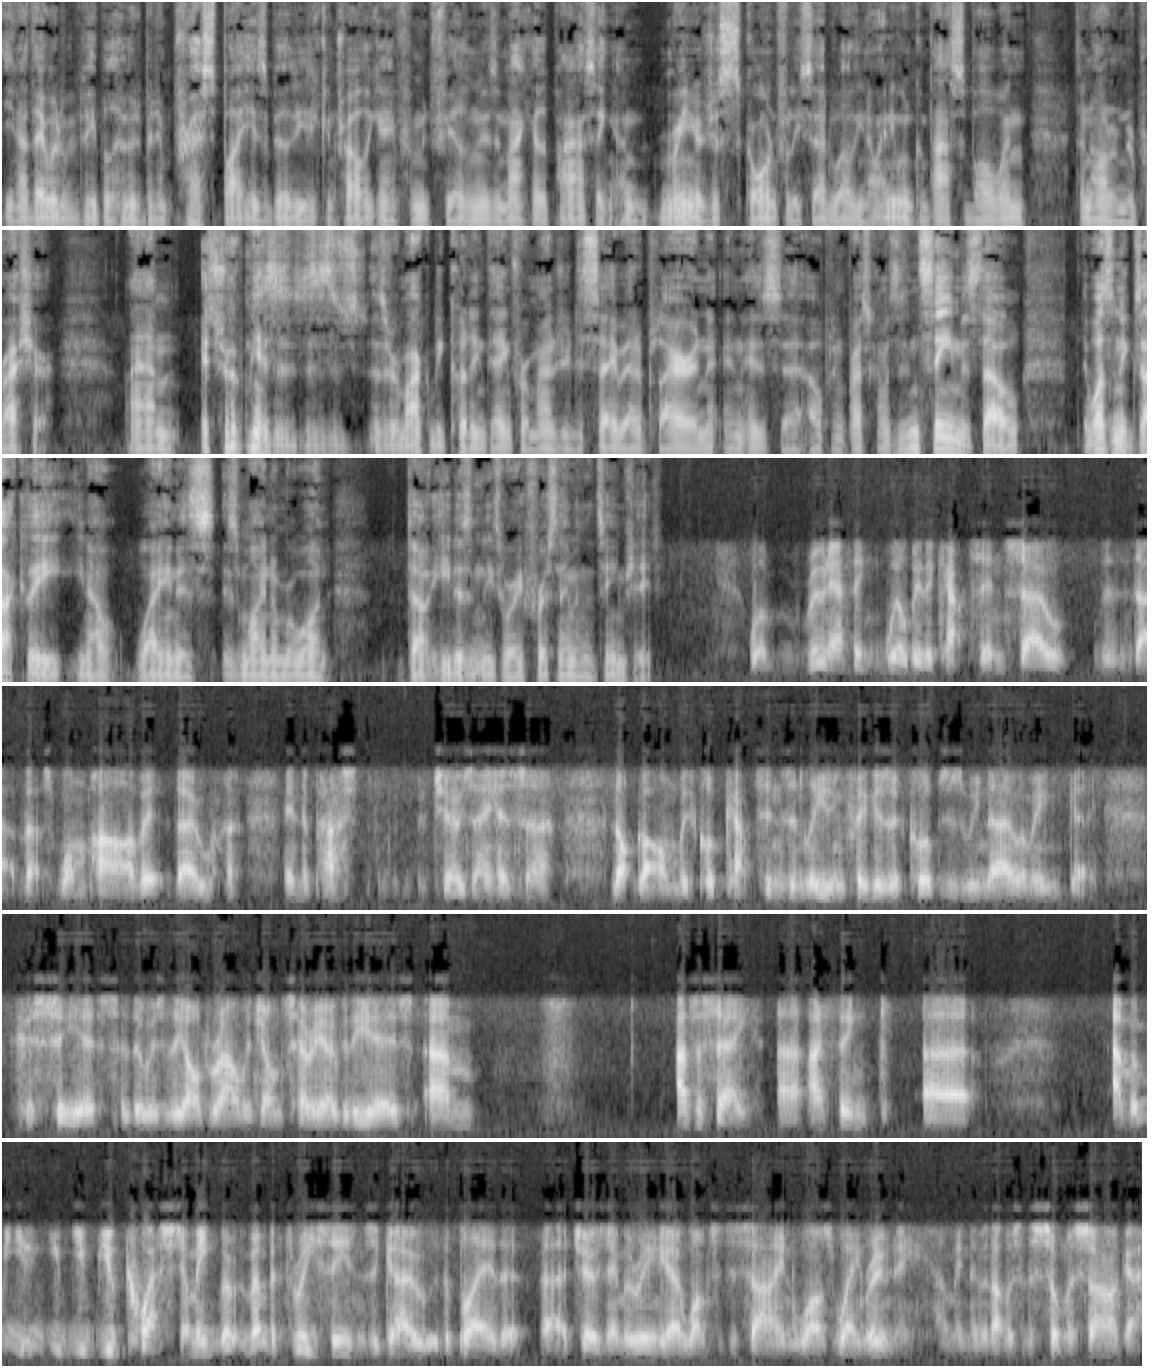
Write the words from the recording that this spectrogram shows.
you know, they would have been people who would have been impressed by his ability to control the game from midfield and his immaculate passing. And Mourinho just scornfully said, well, you know, anyone can pass the ball when they're not under pressure. Um, it struck me as a, as, a remarkably cutting thing for a manager to say about a player in, in his uh, opening press conference. It didn't seem as though it wasn't exactly, you know, Wayne is, is my number one. Don't, he doesn't need to worry first name in the team sheet. Well, Rooney, I think, will be the captain, so that that's one part of it. Though in the past, Jose has uh, not got on with club captains and leading figures at clubs, as we know. I mean, uh, Casillas, there was the odd row with John Terry over the years. Um, as I say, uh, I think. Uh, I mean, you, you, you question. I mean, remember three seasons ago, the player that uh, Jose Mourinho wanted to sign was Wayne Rooney. I mean, that was the summer saga,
